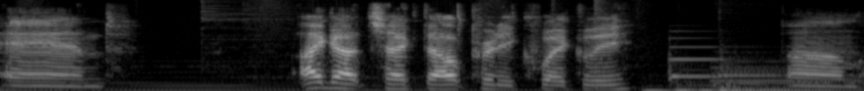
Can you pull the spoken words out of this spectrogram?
and I got checked out pretty quickly. Um,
